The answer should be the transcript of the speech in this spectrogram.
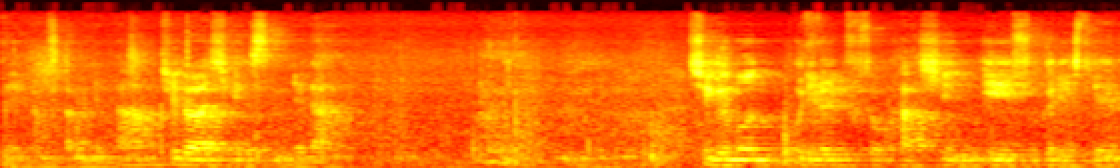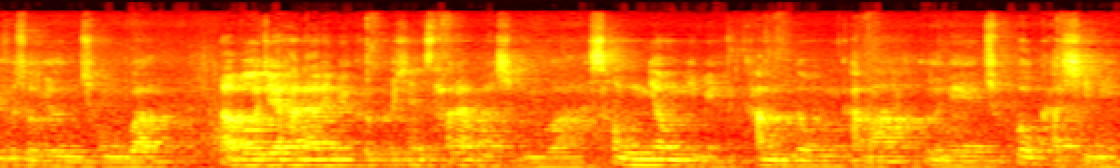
네, 감사합니다. 기도하시겠습니다. 지금은 우리를 구속하신 예수 그리스도의 구속의 은총과 아버지 하나님의 그 크신 사랑하심과 성령님의 감동, 감화, 은혜, 축복하심이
